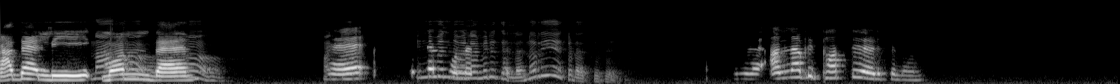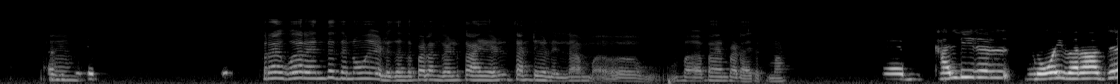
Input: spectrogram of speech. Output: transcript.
கதலி மொந்தன். இன்னும் இந்த எல்லாம் நிறைய கிடக்குது. அந்த அப்படி பத்து எடுத்தணும் பிறகு வேறு எந்தெந்த நோய்களுக்கு அந்த பழங்கள் காய்கள் தண்டுகள் எல்லாம் பயன்பாடாக இருக்குமா கல்லீரல் நோய் வராது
